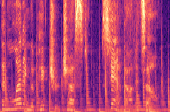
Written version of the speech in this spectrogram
than letting the picture just stand on its own.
